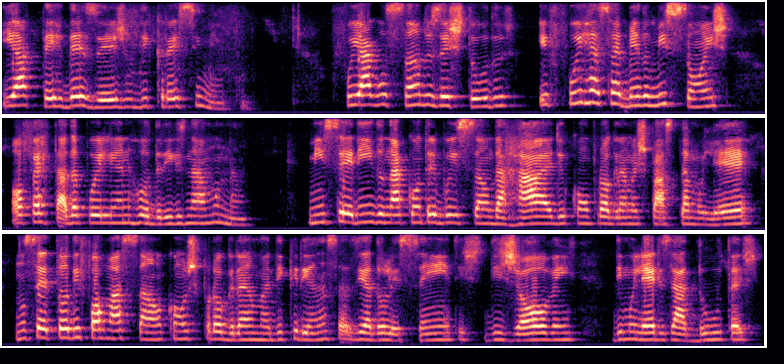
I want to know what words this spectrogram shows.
e a ter desejo de crescimento. Fui aguçando os estudos e fui recebendo missões ofertadas por Eliane Rodrigues na Amunã, me inserindo na contribuição da rádio com o programa Espaço da Mulher, no setor de formação com os programas de crianças e adolescentes, de jovens, de mulheres adultas,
